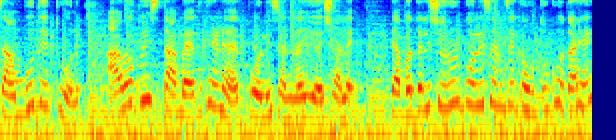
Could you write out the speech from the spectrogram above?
जांबूत येथून आरोपीस ताब्यात घेण्यात पोलिसांना यश आले. त्याबद्दल शिरूर पोलिसांचे कौतुक होत आहे.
